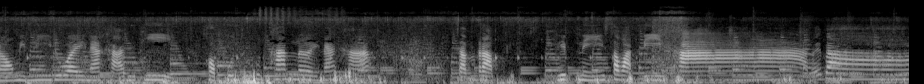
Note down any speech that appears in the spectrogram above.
น้องมินนี่ด้วยนะคะพี่ๆขอบคุณทุกท่านเลยนะคะสำหรับคลิปนี้สวัสดีค่ะ บ๊ายบาย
